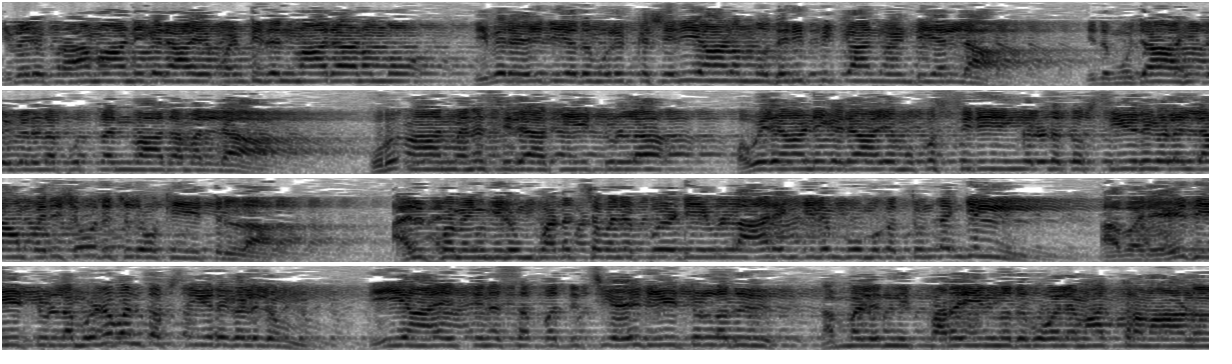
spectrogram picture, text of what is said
ഇവർ പ്രാമാണികരായ പണ്ഡിതന്മാരാണെന്നോ? ഇവരെഴുതിയത് മുരുക്ക് ശരിയാണെന്നോ ധരിപ്പിക്കാൻ വേണ്ടിയല്ല. ഇത് മുജാഹിദുകളുടെ പുത്തൻവാദമല്ല ഖുർആൻ മനസ്സിലാക്കിയിട്ടുള്ള പൗരാണികരായ മുഫസ്സിരീങ്ങളുടെ തഫ്സീറുകളെല്ലാം പരിശോധിച്ചു നോക്കിയിട്ടുള്ള. അല്പമെങ്കിലും പടച്ചവനെ പേടിയുള്ള ആരെങ്കിലും ഭൂമുഖത്തുണ്ടെങ്കിൽ അവരെഴുതിയിട്ടുള്ള മുഴുവൻ തഫ്സീറുകളിലും ഈ ആയത്തിനെ സംബന്ധിച്ച് എഴുതിയിട്ടുള്ളത് നമ്മൾ ഇന്ന് പറയുന്നത് പോലെ മാത്രമാണ്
